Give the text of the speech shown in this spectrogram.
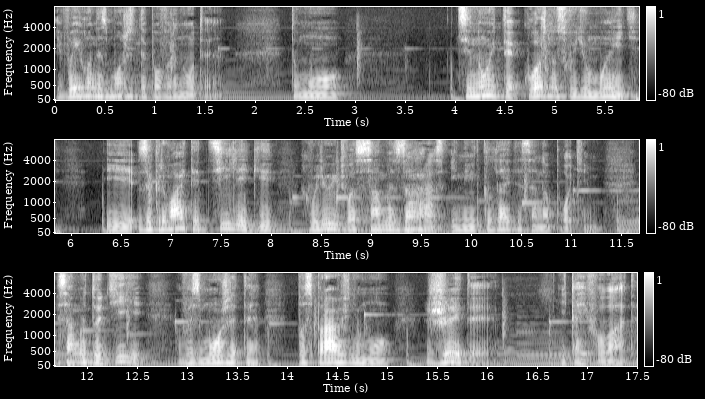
і ви його не зможете повернути. Тому цінуйте кожну свою мить і закривайте цілі, які хвилюють вас саме зараз, і не відкладайте це на потім. І саме тоді ви зможете по-справжньому жити і кайфувати.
